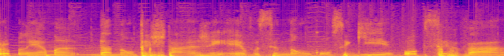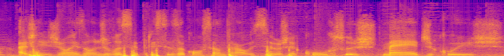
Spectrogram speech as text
problema da não testagem é você não conseguir observar as regiões onde você precisa concentrar os seus recursos médicos,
